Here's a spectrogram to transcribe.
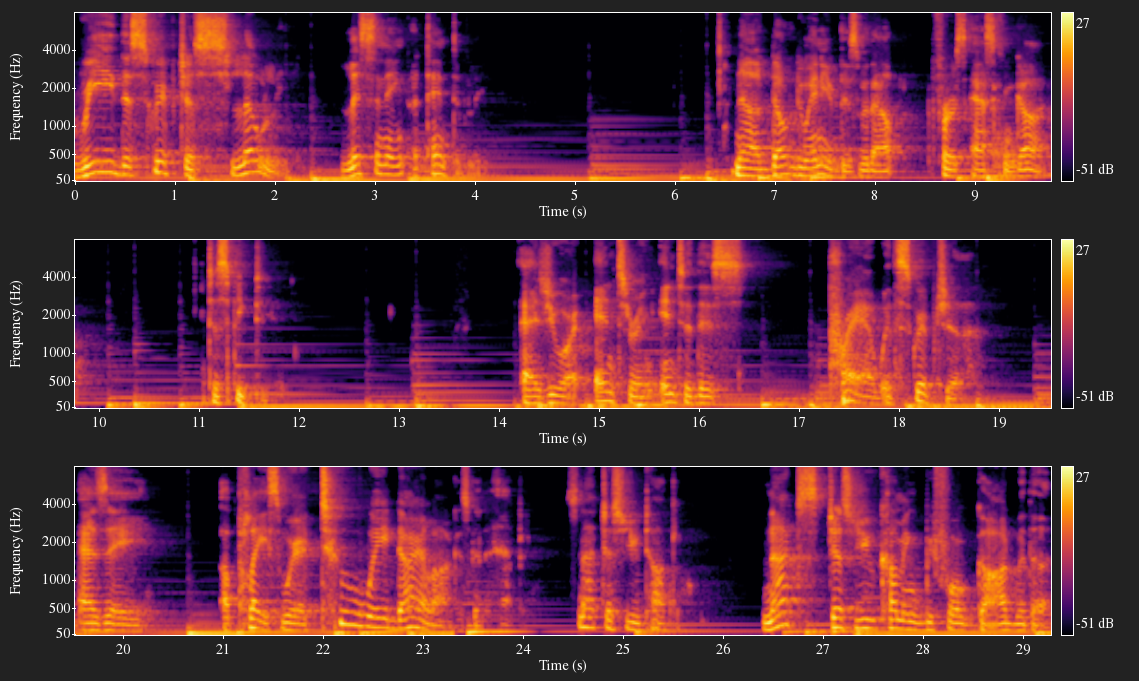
Read the scripture slowly, listening attentively. Now, don't do any of this without first asking God to speak to you. As you are entering into this prayer with scripture as a a place where two way dialogue is going to happen. It's not just you talking, not just you coming before God with a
